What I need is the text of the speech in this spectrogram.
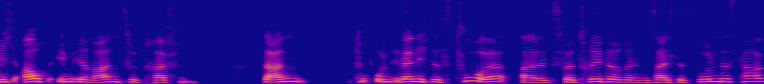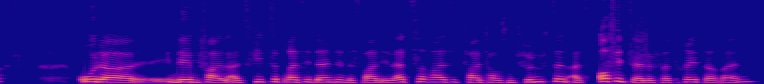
mich auch im Iran zu treffen, dann, und wenn ich das tue als Vertreterin, sei es des Bundestags oder in dem Fall als Vizepräsidentin, das war die letzte Reise 2015, als offizielle Vertreterin,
